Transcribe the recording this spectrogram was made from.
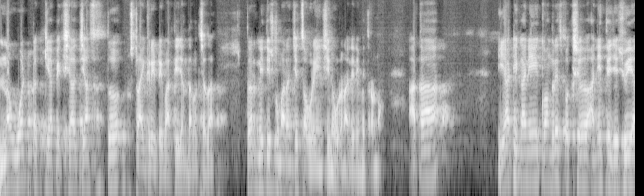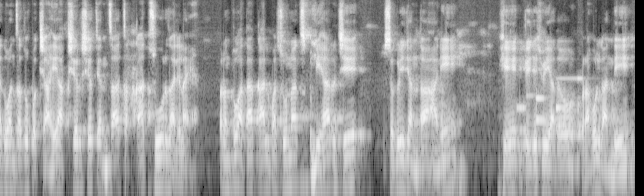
नव्वद टक्क्यापेक्षा जास्त स्ट्राईक रेट आहे भारतीय जनता पक्षाचा. तर नितीश कुमारांचे चौऱ्याऐंशी निवडून आलेले मित्रांनो. आता या ठिकाणी काँग्रेस पक्ष आणि तेजस्वी यादवांचा जो पक्ष आहे अक्षरशः त्यांचा चक्का चोर झालेला आहे. परंतु आता कालपासूनच बिहारचे सगळी जनता आणि हे तेजस्वी यादव राहुल गांधी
